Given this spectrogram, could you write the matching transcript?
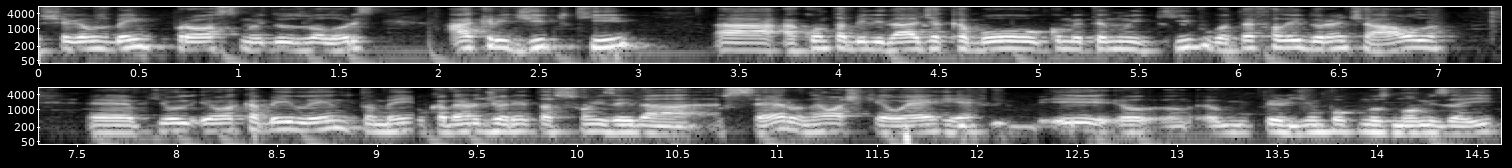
chegamos bem próximo dos valores. Acredito que a, a contabilidade acabou cometendo um equívoco, até falei durante a aula, é, porque eu, eu, acabei lendo também o caderno de orientações aí da, do CERO, né? Eu acho que é o RFB, eu, eu, me perdi um pouco nos nomes aí,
